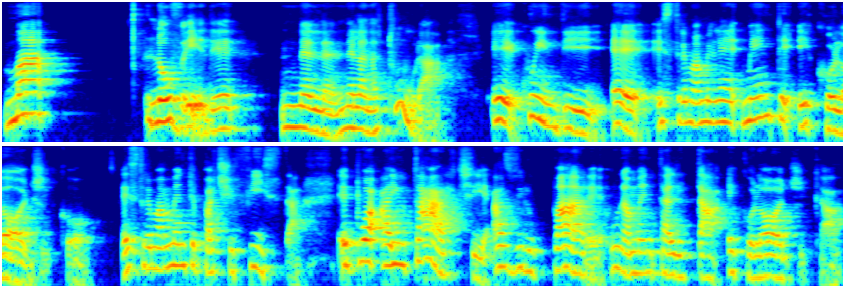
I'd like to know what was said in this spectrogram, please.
ma lo vede nel, nella natura e quindi è estremamente ecologico, estremamente pacifista e può aiutarci a sviluppare una mentalità ecologica,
